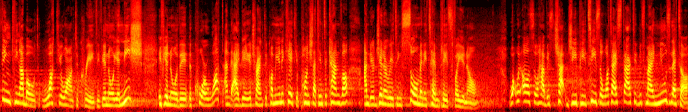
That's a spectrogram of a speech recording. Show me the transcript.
thinking about what you want to create. If you know your niche, if you know the, the core and the idea you're trying to communicate, you punch that into Canva, and they're generating so many templates for you now. What we also have is Chat GPT. So, what I started with my newsletter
